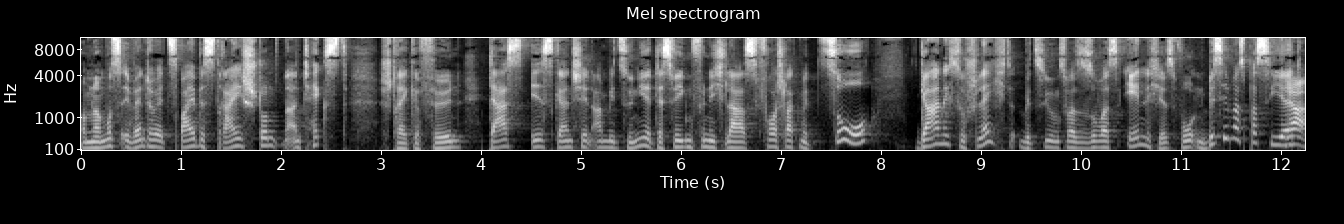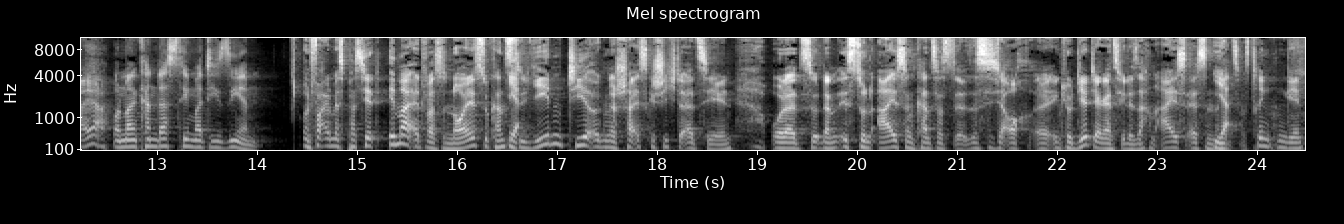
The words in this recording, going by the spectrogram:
und man muss eventuell zwei bis drei Stunden an Textstrecke füllen. Das ist ganz schön ambitioniert. Deswegen finde ich Lars Vorschlag mit Zoo gar nicht so schlecht, beziehungsweise sowas ähnliches, wo ein bisschen was passiert ja, ja. und man kann das thematisieren. Und vor allem, es passiert immer etwas Neues. Du kannst ja. zu jedem Tier irgendeine Scheißgeschichte erzählen. Oder zu, dann isst du ein Eis und kannst das, das ist ja auch, äh, inkludiert ja ganz viele Sachen. Eis essen, dann ja. kannst du was trinken gehen,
